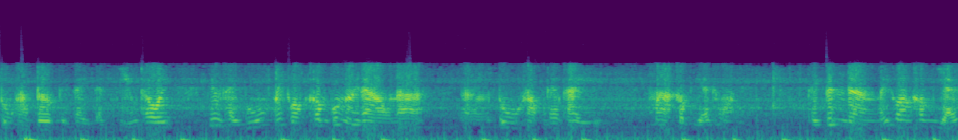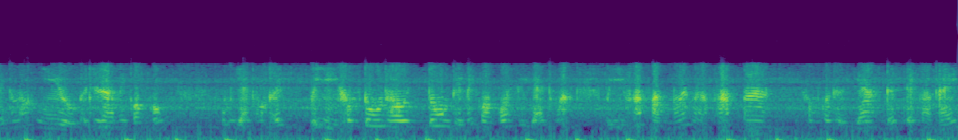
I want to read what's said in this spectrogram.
tu học được thì thầy đành chịu thôi. Chứ thầy muốn mấy con không có người nào là uh, tu học theo thầy mà không giải thoát. Thầy tin rằng mấy con không giải thoát nhiều ít ra mấy con cũng cũng giải thoát ít. Bởi vì không tu thôi tu thì mấy con có sự giải thoát. Bởi vì pháp phật nói mà pháp ma ấy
